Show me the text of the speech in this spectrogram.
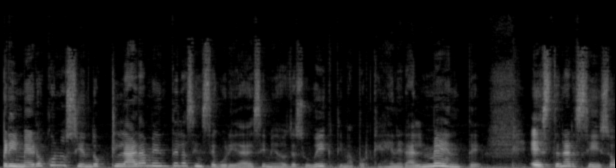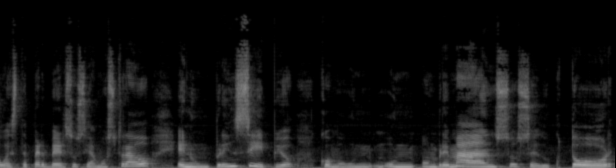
primero conociendo claramente las inseguridades y miedos de su víctima, porque generalmente este narciso o este perverso se ha mostrado en un principio como un, hombre manso, seductor,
